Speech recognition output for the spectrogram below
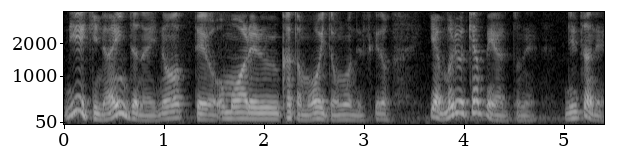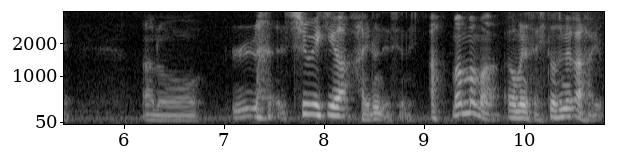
利益ないんじゃないのって思われる方も多いと思うんですけどいや無料キャンペーンやるとね実はねあの収益が入るんですよね。あまあまあまあごめんなさい1つ目から入る。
